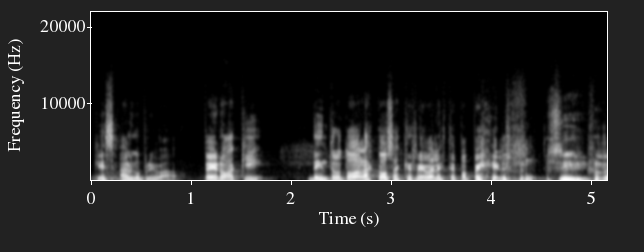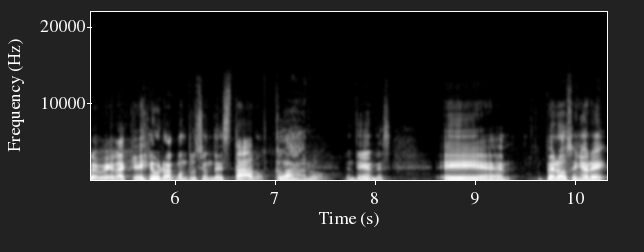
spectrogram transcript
que es algo privado. Pero aquí, dentro de todas las cosas que revela este papel, sí. revela que es una construcción de Estado. Claro. ¿Entiendes? Eh, pero, señores,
